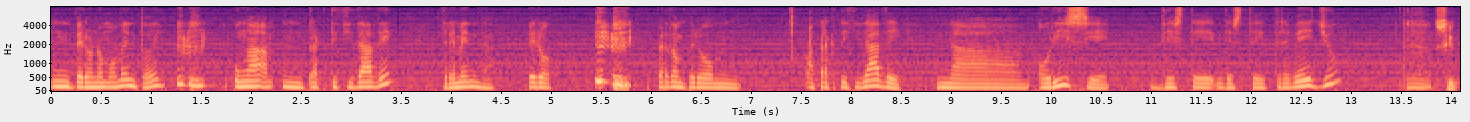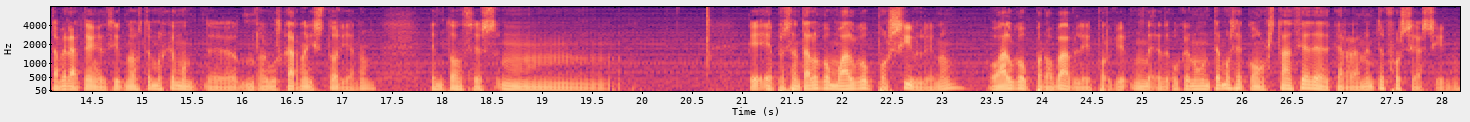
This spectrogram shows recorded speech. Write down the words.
mm, pero no momento, eh, unha mm, practicidade tremenda. Pero, perdón, pero mm, a practicidade na orixe deste, deste trebello Si, tamén a ten, é dicir, nós temos que eh, rebuscar na historia, non? Entonces, mmm, e, e presentalo como algo posible, non? O algo probable, porque mm, eh, o que non temos é constancia de que realmente fose así, non?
